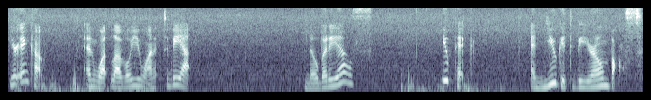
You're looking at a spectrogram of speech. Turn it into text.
your income and what level you want it to be at. Nobody else. You pick. And you get to be your own boss.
